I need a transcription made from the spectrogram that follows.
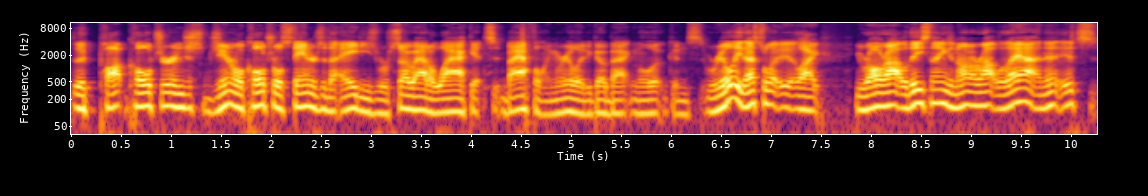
the pop culture and just general cultural standards of the 80s were so out of whack it's baffling really to go back and look and really that's what like you're all right with these things and not all right with that and it's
